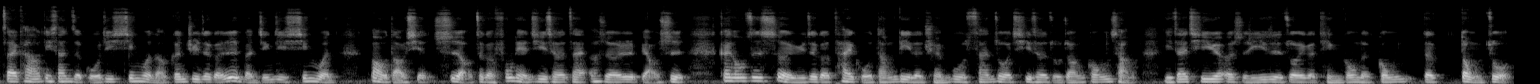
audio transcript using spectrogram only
再看到第三则国际新闻哦，根据这个日本经济新闻报道显示哦，这个丰田汽车在二十二日表示，该公司设于这个泰国当地的全部三座汽车组装工厂，已在七月二十一日做一个停工的工的动作。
